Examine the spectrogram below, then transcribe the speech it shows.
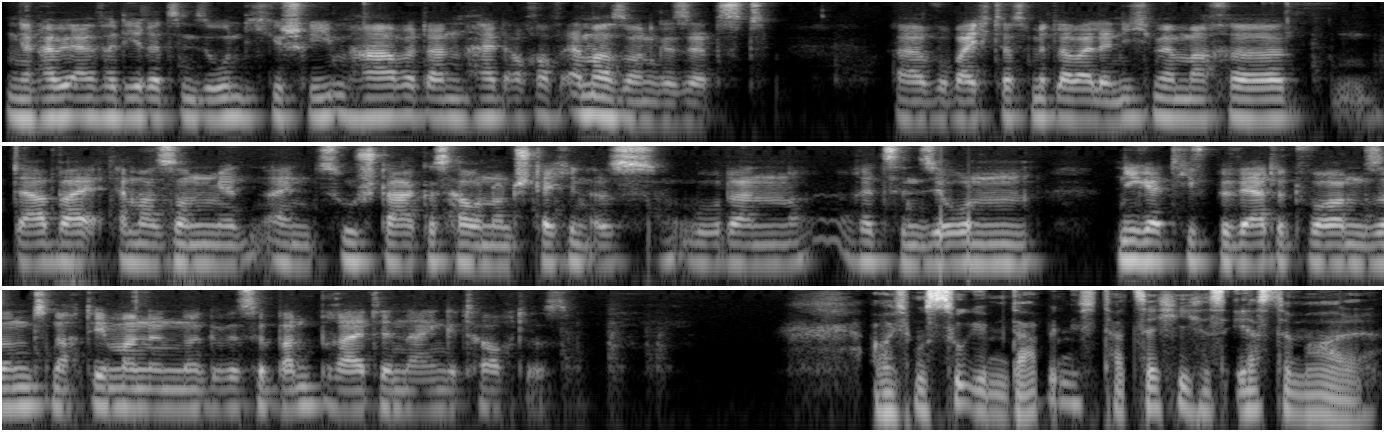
Und dann habe ich einfach die Rezensionen, die ich geschrieben habe, dann halt auch auf Amazon gesetzt. Äh, wobei ich das mittlerweile nicht mehr mache, da bei Amazon mir ein zu starkes Hauen und Stechen ist, wo dann Rezensionen negativ bewertet worden sind, nachdem man in eine gewisse Bandbreite hineingetaucht ist. Aber ich muss zugeben, da bin ich tatsächlich das erste Mal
